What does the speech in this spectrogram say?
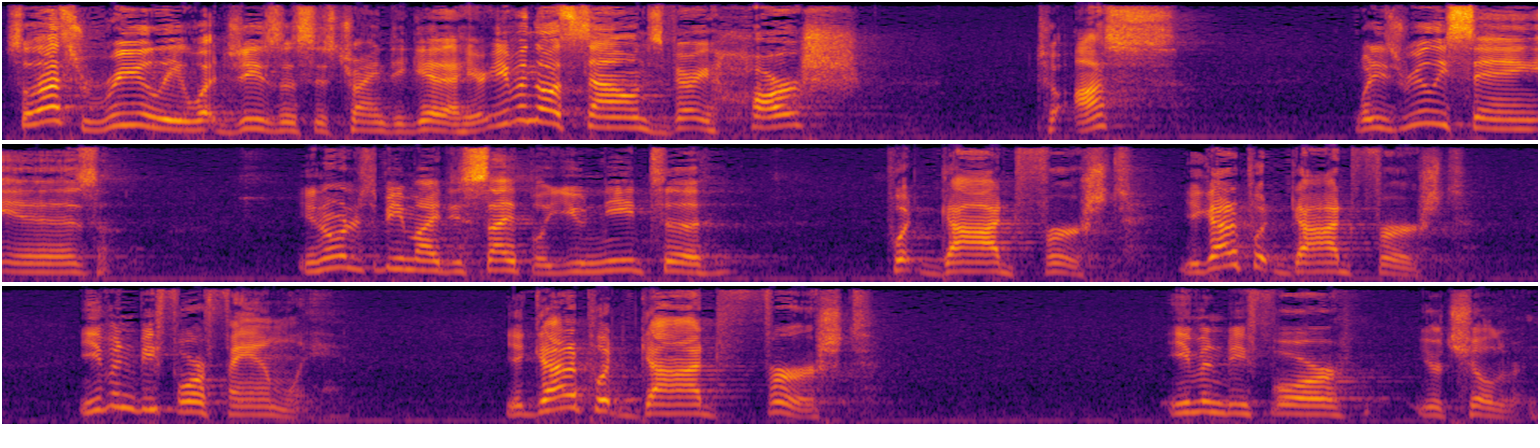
So that's really what Jesus is trying to get at here. Even though it sounds very harsh to us, what he's really saying is in order to be my disciple, you need to put God first. You got to put God first, even before family. You got to put God first, even before your children.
